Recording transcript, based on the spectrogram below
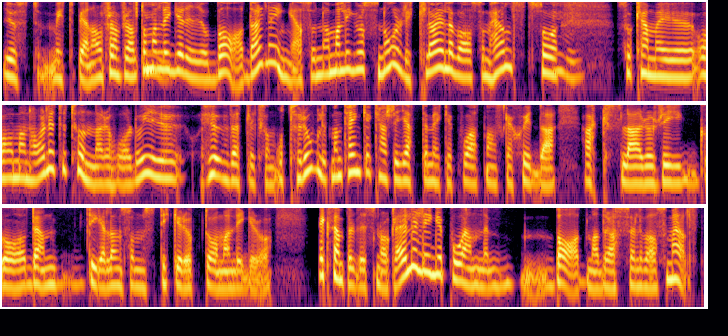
just mittbena. Och framförallt om man mm. ligger i och badar länge. Alltså när man ligger och snorklar eller vad som helst så, mm. så kan man ju, och om man har lite tunnare hår, då är ju huvudet liksom otroligt. Man tänker kanske jättemycket på att man ska skydda axlar och rygg och den delen som sticker upp då om man ligger och exempelvis snorklar eller ligger på en badmadrass eller vad som helst.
